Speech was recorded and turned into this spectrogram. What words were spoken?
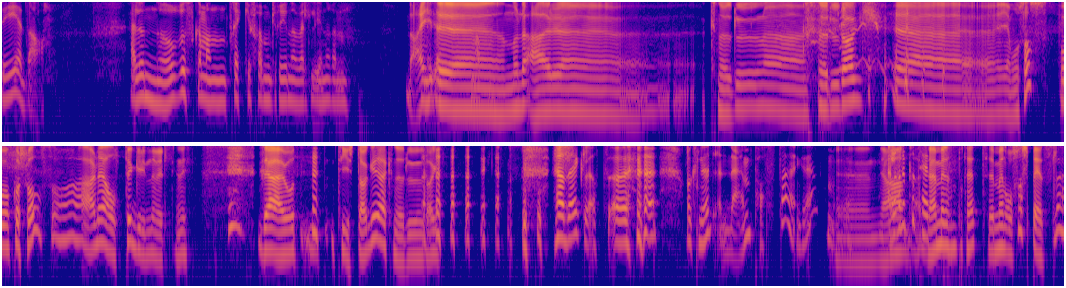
det, da? Eller når skal man trekke frem Grüner Veltlineren? Nei, eh, når det er eh, knødel, eh, knødeldag eh, hjemme hos oss på Korsvoll, så er det alltid grüne veltliner. Det er jo tirsdager er knødeldag. Ja, det er klart. Og knødel, det er en pasta, er det ikke det? Eh, ja, Eller er det potet? Det er mer som potet. Men også spetzle.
